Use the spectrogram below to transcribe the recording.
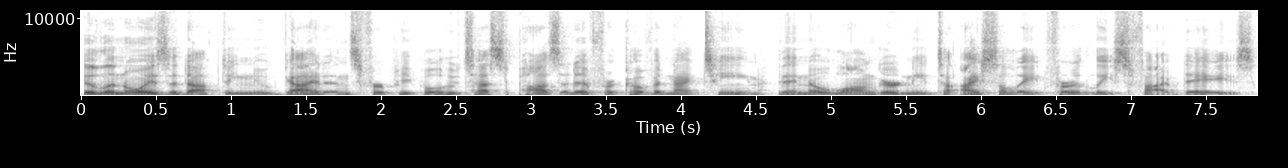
Illinois is adopting new guidance for people who test positive for COVID 19. They no longer need to isolate for at least five days.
